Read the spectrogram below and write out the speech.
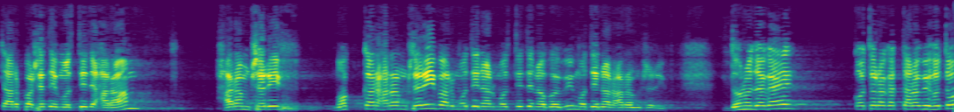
চারপাশে যে মসজিদে হারাম হারাম শরীফ, মক্কার হারাম শরীফ আর মদিনার মসজিদে নববী, মদিনার হারাম শরীফ। দোনো জায়গায় কত টাকার তারাবি হতো?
